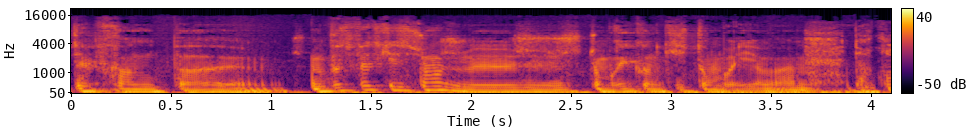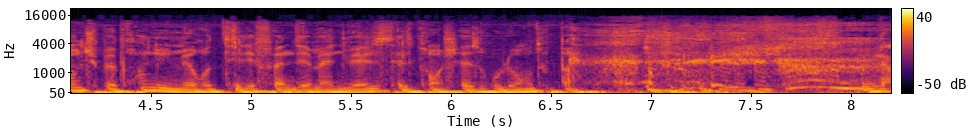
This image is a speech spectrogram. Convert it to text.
j'apprends pas. euh, je me pose pas de questions, je, je, je tomberai contre qui je tomberai. Vraiment. Par contre, tu peux prendre le numéro de téléphone d'Emmanuel, celle qui est en chaise roulante ou pas Non,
